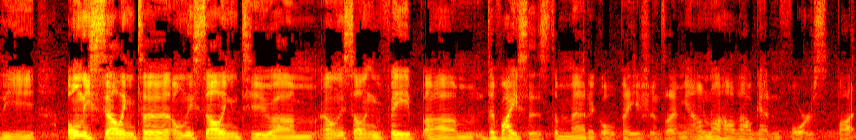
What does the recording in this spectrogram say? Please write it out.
the only selling to only selling to um, only selling vape um, devices to medical patients. I mean, I don't know how that'll get enforced, but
